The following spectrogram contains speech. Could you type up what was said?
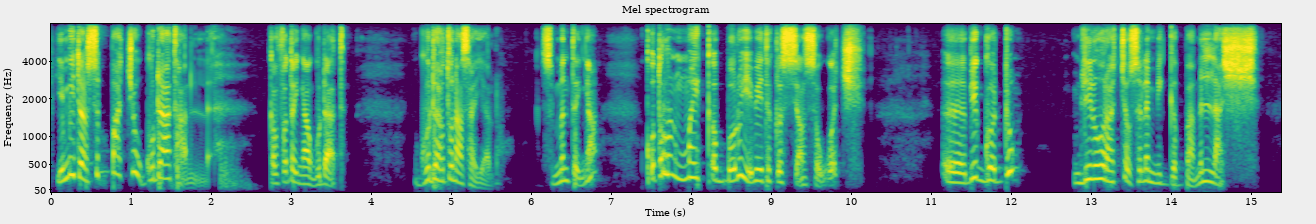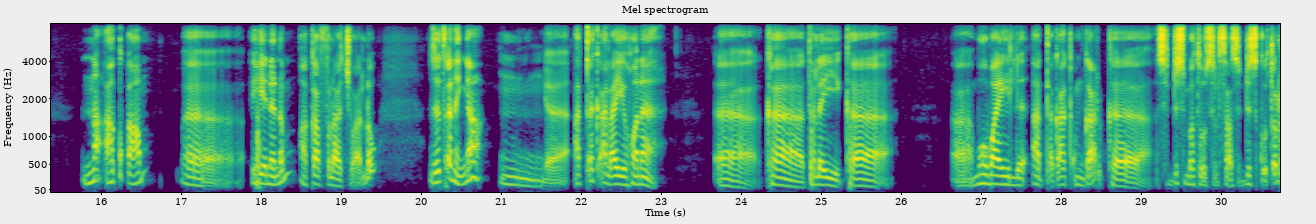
የሚደርስባቸው ጉዳት አለ። ከፍተኛ ጉዳት ጉዳቱን አሳያለሁ። ስምንተኛ ቁጥሩን የማይቀበሉ የቤተ ክርስቲያን ሰዎች ቢጎዱም ሊኖራቸው ስለሚገባ ምላሽ እና አቋም ይሄንንም አካፍላቸዋለሁ። ዘጠነኛ አጠቃላይ የሆነ ከተለይ ከሞባይል አጠቃቀም ጋር ከ666 ቁጥር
